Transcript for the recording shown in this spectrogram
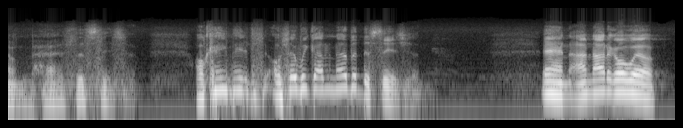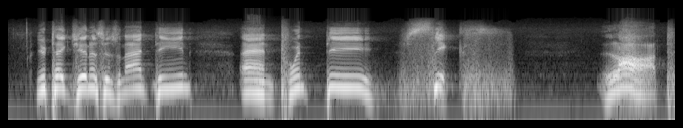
um, that's the decision. Okay, made a decision. Oh, so we got another decision. And I'm not going, well, you take Genesis 19 and 26. Lot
